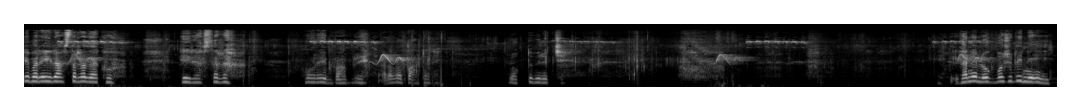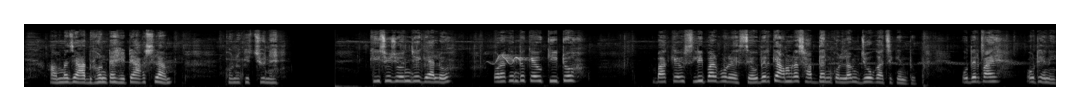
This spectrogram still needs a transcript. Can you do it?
এবার এই রাস্তাটা দেখো। এই রাস্তাটা, ওরে বাপরে, আর আমার পাটা রে রক্ত বেরোচ্ছে। এখানে লোক বসতি নেই। আমরা যে আধ ঘণ্টা হেঁটে আসলাম, কোনো কিছু নেই। কিছু জন যে গেল, ওরা কিন্তু কেউ কিটো বা কেউ স্লিপার পরে এসছে, ওদেরকে আমরা সাবধান করলাম, যোগ আছে কিন্তু। ওদের পায়ে ওঠেনি।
